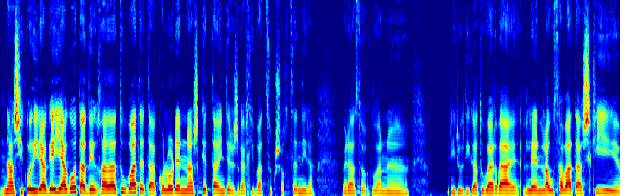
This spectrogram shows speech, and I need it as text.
nasiko dira gehiago, eta degradatu bat, eta koloren nasketa interesgarri batzuk sortzen dira. Beraz, orduan, uh, irudikatu behar da, eh, lehen lauza bat aski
